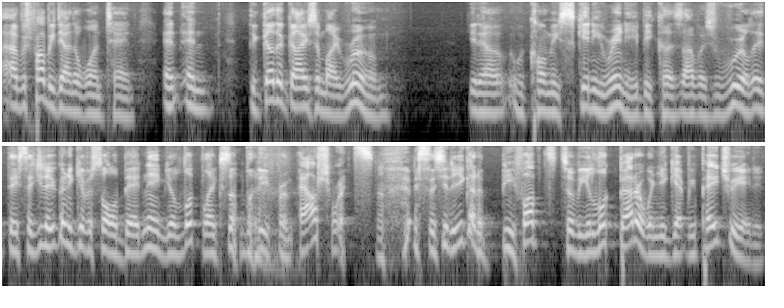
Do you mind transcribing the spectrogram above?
I was probably down to 110. And and the other guys in my room, you know, would call me Skinny Rennie because I was real. They, they said, you know, you're going to give us all a bad name. You look like somebody from Auschwitz. I said, you know, you got to beef up so you look better when you get repatriated.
